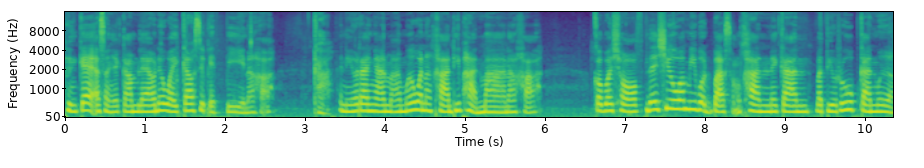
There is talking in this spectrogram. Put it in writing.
ถึงแก่อสัญญกรรมแล้วในวัย 91 ปีนะคะ ค่ะ อันนี้รายงานมาเมื่อวันอังคารที่ผ่านมานะคะกอบาชอฟได้ชื่อว่ามีบทบาทสำคัญในการปฏิรูปการเมือง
